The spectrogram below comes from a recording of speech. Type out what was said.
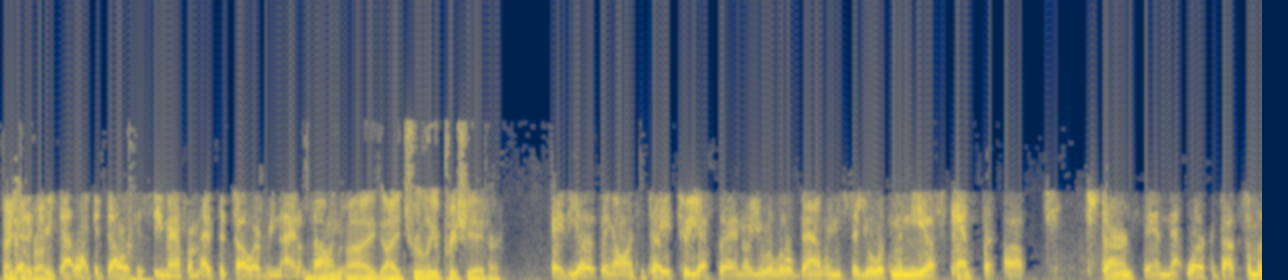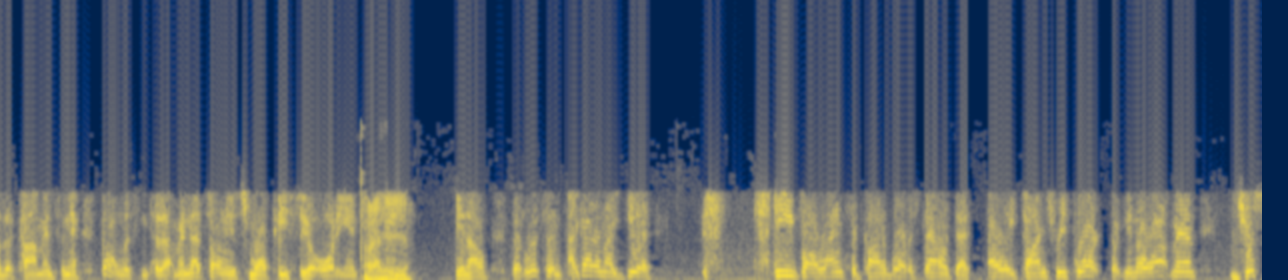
Thank you you, better brother. treat that like a delicacy, man, from head to toe every night, I'm telling you. Um, I, I truly appreciate her. Hey, the other thing I wanted to tell you, too, yesterday I know you were a little down when you said you were looking in the uh, Stan, uh, Stern fan network about some of the comments in there. Don't listen to that, man. That's only a small piece of your audience. I hear mean, you. You know? But listen, I got an idea. Steve uh, Langford kind of brought us down with that L.A. Times report. But you know what, man? Just,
